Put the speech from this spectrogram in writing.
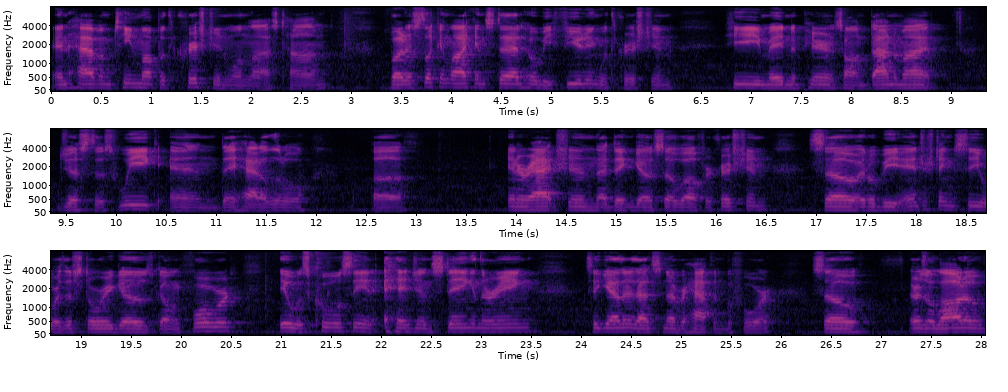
and have him team up with Christian one last time. But it's looking like instead he'll be feuding with Christian. He made an appearance on Dynamite just this week, and they had a little uh, interaction that didn't go so well for Christian. So it'll be interesting to see where this story goes going forward. It was cool seeing Edge and Sting in the ring together. That's never happened before. So there's a lot of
